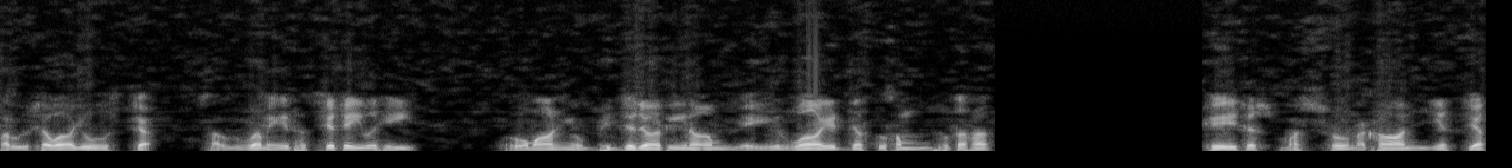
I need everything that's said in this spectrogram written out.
पर्शवायोश्च सर्वमेधस्य चैव हि। रोमाण्युद्भिज्यजातीनाम् यैर्वायज्ञस्तु सम्भृतः केशश्मश्रुनखान्यस्य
